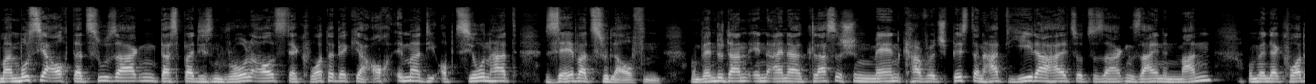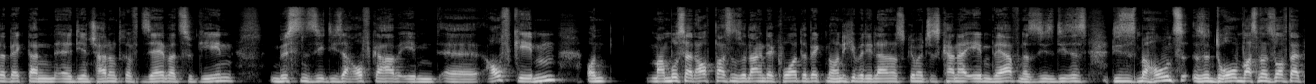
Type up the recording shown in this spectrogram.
Man muss ja auch dazu sagen, dass bei diesen Rollouts der Quarterback ja auch immer die Option hat, selber zu laufen. Und wenn du dann in einer klassischen Man-Coverage bist, dann hat jeder halt sozusagen seinen Mann. Und wenn der Quarterback dann äh, die Entscheidung trifft, selber zu gehen, müssen sie diese Aufgabe eben äh, aufgeben. Und man muss halt aufpassen, solange der Quarterback noch nicht über die Line of Scrimmage ist, kann er eben werfen. Das ist dieses, dieses Mahomes-Syndrom, was man so oft hat.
